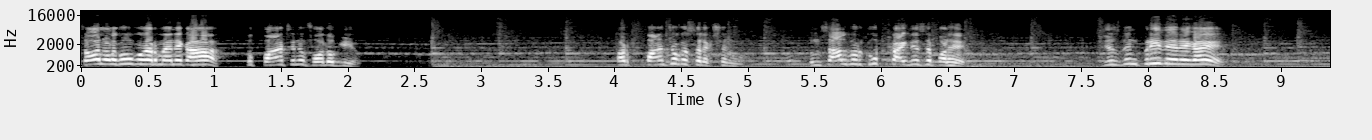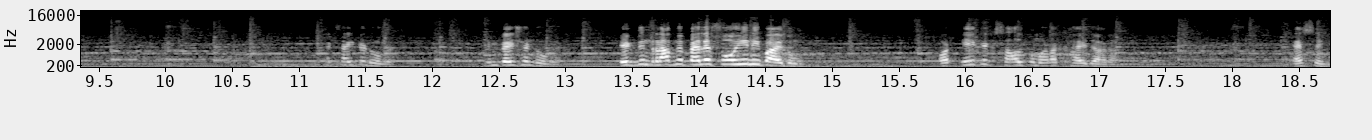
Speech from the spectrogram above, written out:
सौ लड़कों को अगर मैंने कहा तो पाँच ने फॉलो किया। और पाँचों का सिलेक्शन हुआ। तुम साल भर खूब कायदे से पढ़े। जिस दिन प्री देने गए एक्साइटेड हो गए इंपेशेंट हो गए। एक दिन रात में पहले सो ही नहीं पाए तुम। और एक एक साल तुम्हारा खाए जा रहा है। ऐसे ही।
